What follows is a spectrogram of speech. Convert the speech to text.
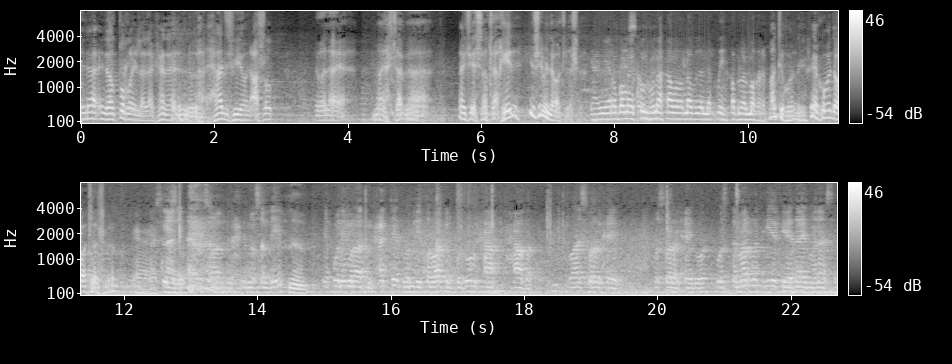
إذا إذا اضطر إلى إذا كان الحادث في يوم العصر ولا ما يحتاج ما ما يتيسر تاخيره يصير من ذوات الأسباب. يعني ربما يكون هناك أمر لابد أن نقضيه قبل المغرب. قد يكون فيكون من ذوات الأسباب. سؤال من احد المصلين نعم. يقول امرأة حجت وفي طواف القدوم حاضر وأسفر الحيض وأسفر الحيض واستمرت هي في أداء المناسك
